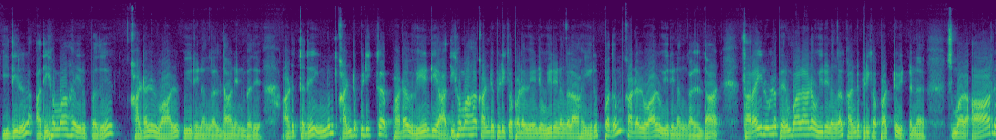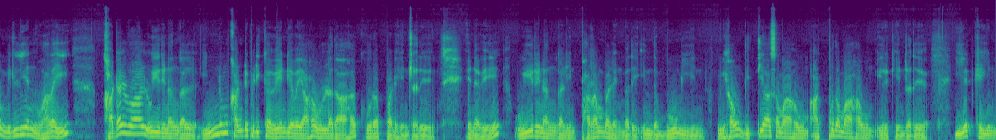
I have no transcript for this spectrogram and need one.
இதில் அதிகமாக இருப்பது கடல் வாழ் உயிரினங்கள் தான் என்பது. அடுத்தது இன்னும் கண்டுபிடிக்கப்பட வேண்டிய அதிகமாக கண்டுபிடிக்கப்பட வேண்டிய உயிரினங்களாக இருப்பதும் கடல் வாழ் உயிரினங்கள் தான் தரையில் உள்ள பெரும்பாலான உயிரினங்கள் கண்டுபிடிக்கப்பட்டு விட்டன சுமார் ஆறு மில்லியன் வரை கடல்வாழ் உயிரினங்கள் இன்னும் கண்டுபிடிக்க வேண்டியவையாக உள்ளதாக கூறப்படுகின்றது. எனவே உயிரினங்களின் பரம்பல் என்பது இந்த பூமியின் மிகவும் வித்தியாசமாகவும் அற்புதமாகவும் இருக்கின்றது. இயற்கையின்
